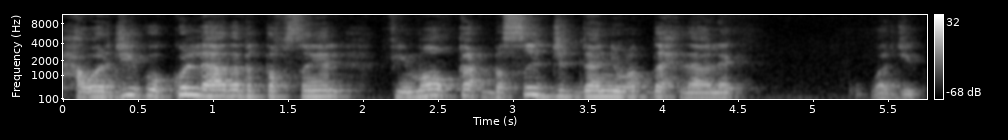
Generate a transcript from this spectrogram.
حورجيكم كل هذا بالتفصيل في موقع بسيط جدا يوضح ذلك. ورجيكم.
